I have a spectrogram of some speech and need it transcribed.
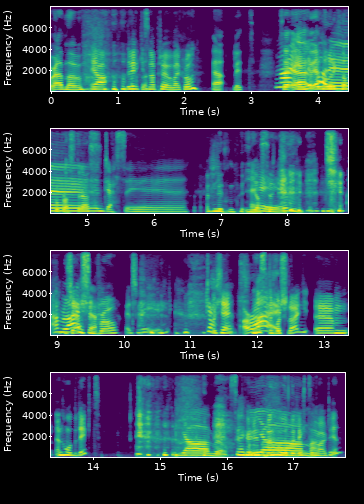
random. Ja, det virker som jeg prøver å være klovn. Ja, litt. Nei, Så jeg, jeg, holder en knapp på plasteret. Altså. Jazzy En liten jazzy. Jazz, bro. It's me. Ok, right. Neste forslag. Um, en hodelykt. Ja, bro. Skal jeg gå rundt med en hodelykt til enhver tid?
